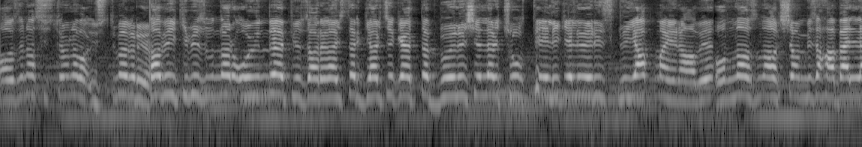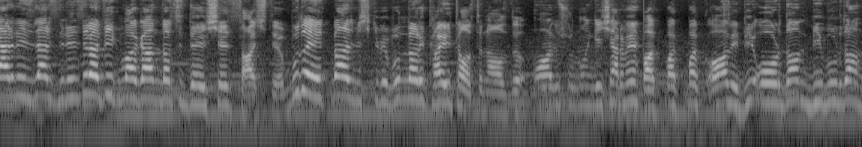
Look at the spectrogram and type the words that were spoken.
ağzına sıçtırana bak üstüme kırıyor. Tabii ki biz bunlar oyunda yapıyoruz arkadaşlar. Gerçek hayatta böyle şeyler çok tehlikeli ve riskli yapmayın abi. Ondan sonra akşam bizi haberlerde izlersiniz. Trafik magandası dehşet saçtı. Bu da yetmezmiş gibi bunları kayıt altına aldı. Abi şuradan geçer mi? Bak bak bak abi bir oradan bir buradan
